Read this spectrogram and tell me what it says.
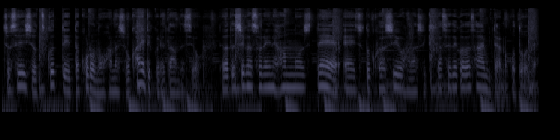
女性誌を作っていた頃のお話を書いてくれたんですよ。で私がそれに反応して、えーちょっと詳しいお話聞かせてくださいみたいなことをね、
